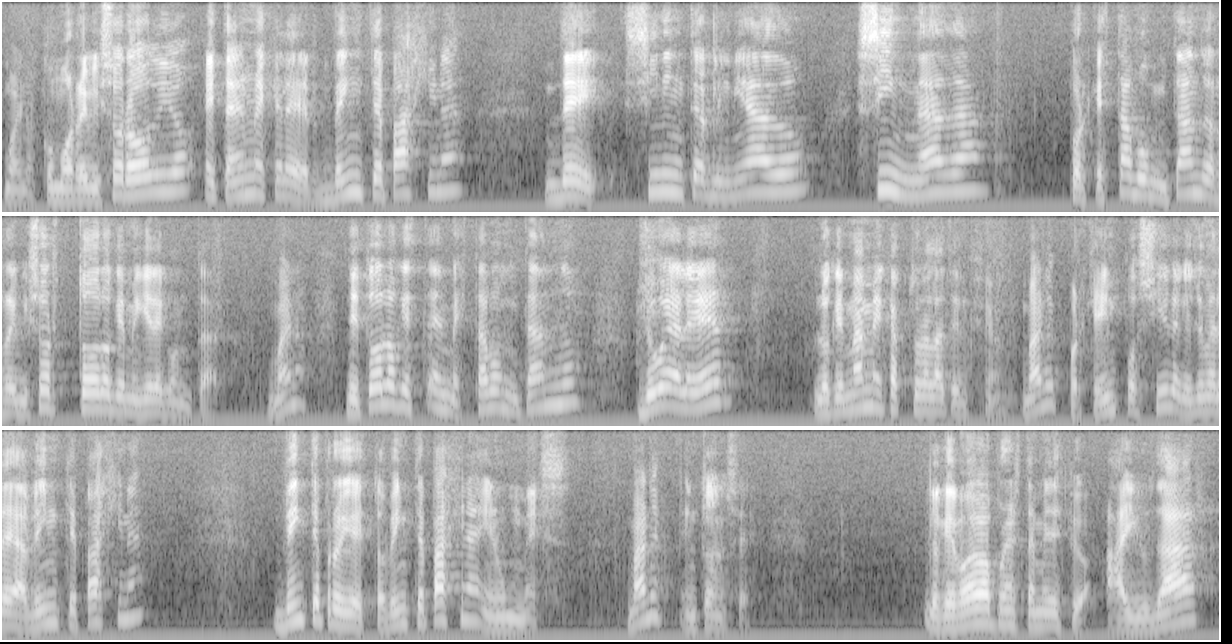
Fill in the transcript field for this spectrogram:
bueno, como revisor odio, es tenerme que leer 20 páginas de sin interlineado, sin nada, porque está vomitando el revisor todo lo que me quiere contar. Bueno, de todo lo que él me está vomitando, yo voy a leer lo que más me captura la atención, ¿vale? Porque es imposible que yo me lea 20 páginas, 20 proyectos, 20 páginas en un mes, ¿vale? Entonces, lo que voy a poner también es ayudar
